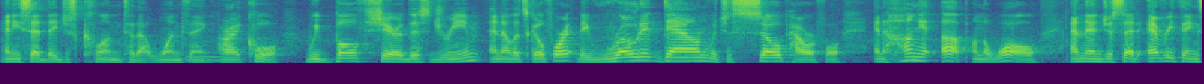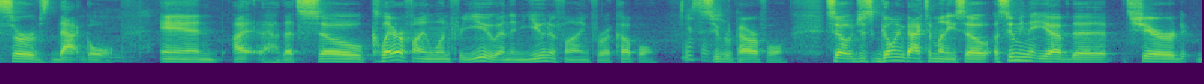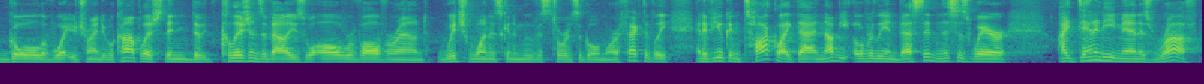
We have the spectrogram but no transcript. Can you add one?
And he said they just clung to that one thing. Mm. All right, cool. We both share this dream, and now let's go for it. They wrote it down, which is so powerful, and hung it up on the wall, and then just said everything serves that goal. Mm. And I, that's so clarifying one for you, and then unifying for a couple. So super powerful. So just going back to money. So assuming that you have the shared goal of what you're trying to accomplish, then the collisions of values will all revolve around which one is going to move us towards the goal more effectively. And if you can talk like that and not be overly invested, and this is where identity, man, is rough.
